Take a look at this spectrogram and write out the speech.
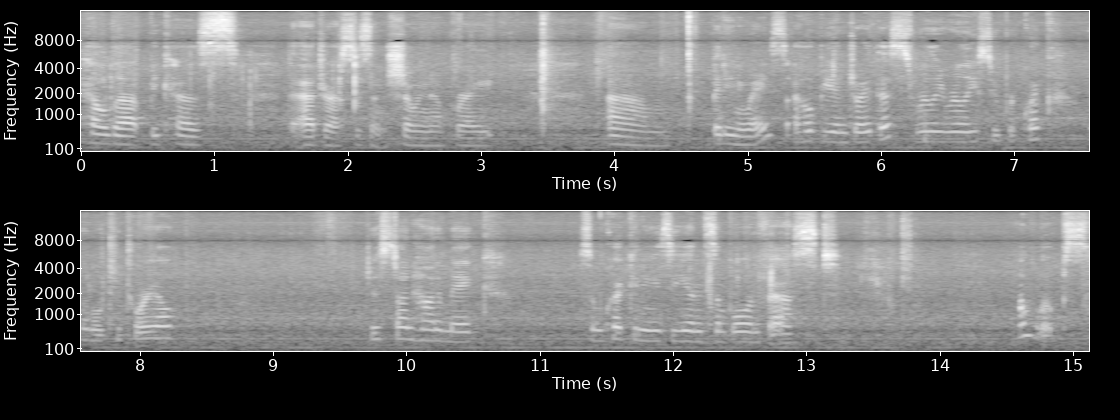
held up because the address isn't showing up right. Um, but anyways, I hope you enjoyed this really, really super quick little tutorial just on how to make some quick and easy and simple and fast envelopes.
